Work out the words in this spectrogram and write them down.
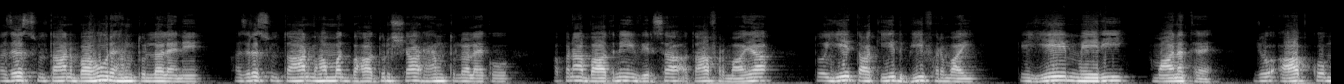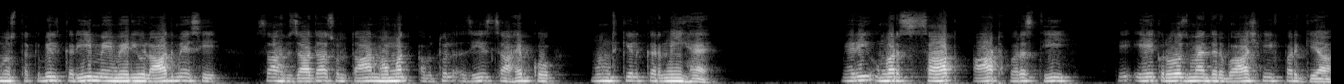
حضرت سلطان باہو رحمۃ اللہ علیہ نے حضرت سلطان محمد بہادر شاہ رحمۃ اللہ علیہ کو اپنا باطنی ورثہ عطا فرمایا تو یہ تاکید بھی فرمائی کہ یہ میری امانت ہے جو آپ کو مستقبل کریم میں میری اولاد میں سے صاحبزادہ سلطان محمد عبد العزیز صاحب کو منتقل کرنی ہے۔ میری عمر سات آٹھ برس تھی کہ ایک روز میں دربار شریف پر گیا۔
